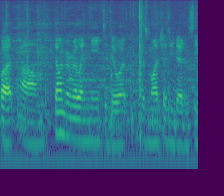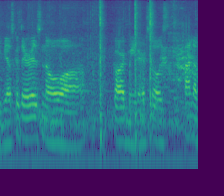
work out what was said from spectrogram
but um, don't even really need to do it as much as you did in CVS because there is no uh, guard meter, so it's kind of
